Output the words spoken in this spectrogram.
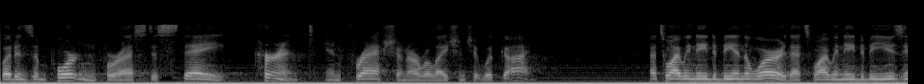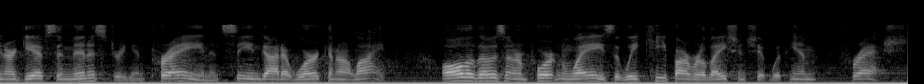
But it's important for us to stay current and fresh in our relationship with God. That's why we need to be in the Word. That's why we need to be using our gifts in ministry and praying and seeing God at work in our life. All of those are important ways that we keep our relationship with Him fresh.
